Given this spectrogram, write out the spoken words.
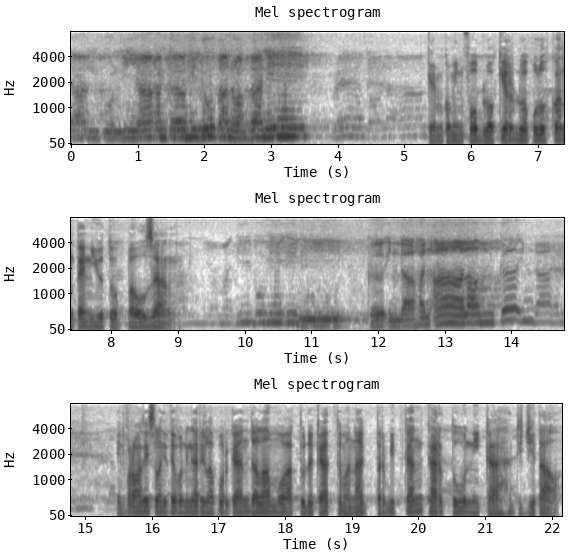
dan kurniaan kehidupan Rabbani Kemkominfo blokir 20 konten YouTube Paul Zhang. Bumi ini Keindahan alam, keindahan Informasi selanjutnya pendengar dilaporkan dalam waktu dekat Kemenag terbitkan kartu nikah digital.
